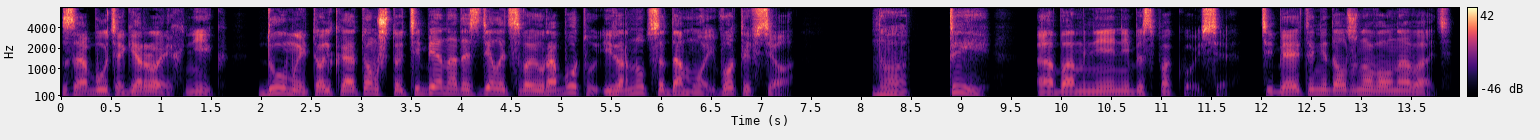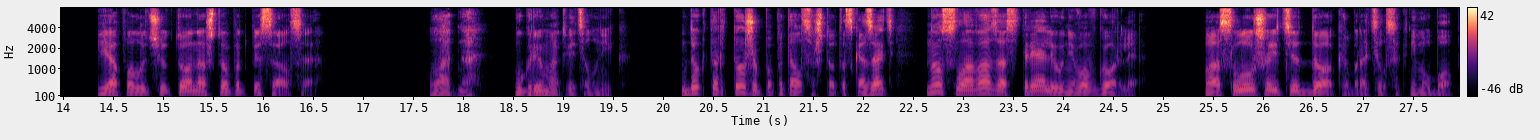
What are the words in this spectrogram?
Забудь о героях, Ник. Думай только о том, что тебе надо сделать свою работу и вернуться домой. Вот и все. Но ты... Обо мне не беспокойся. Тебя это не должно волновать. Я получу то, на что подписался. Ладно, — угрюмо ответил Ник. Доктор тоже попытался что-то сказать, но слова застряли у него в горле. «Послушайте, док», — обратился к нему Боб.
